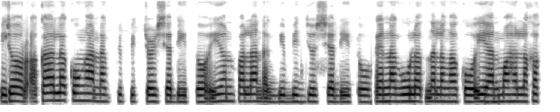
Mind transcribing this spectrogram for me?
picture. Akala ko nga nagpipicture siya dito. Iyon pala nagbibideo siya dito. Kaya nagulat na lang ako. Iyan mahalakak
